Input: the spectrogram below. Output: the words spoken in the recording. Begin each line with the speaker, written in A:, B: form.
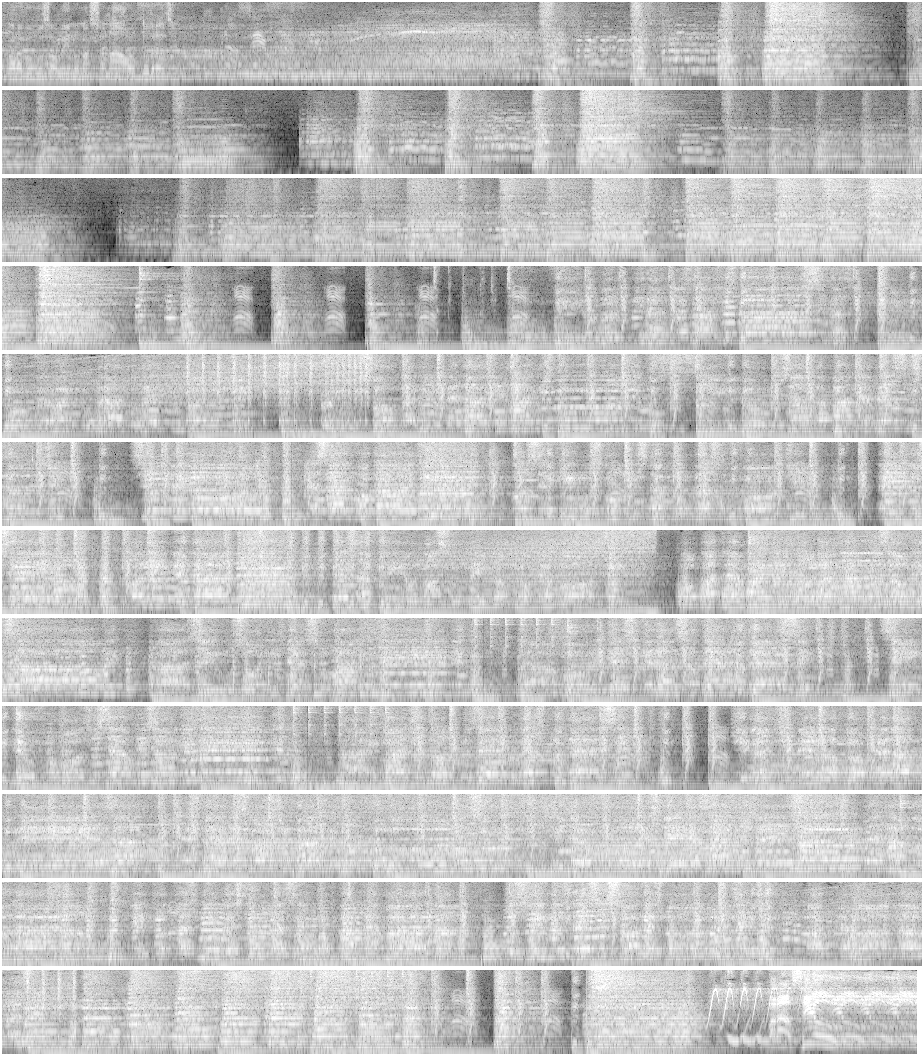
A: Agora vamos ao hino nacional do Brasil.
B: pela própria natureza. És veras martimado horroroso, que o teu futuro esteja essa tristeza. Terra adorada, entre outras mil estampas, em a pátria amada, os filhos desse só nas mãos, pátria amada, Brasil.
C: Brasil!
